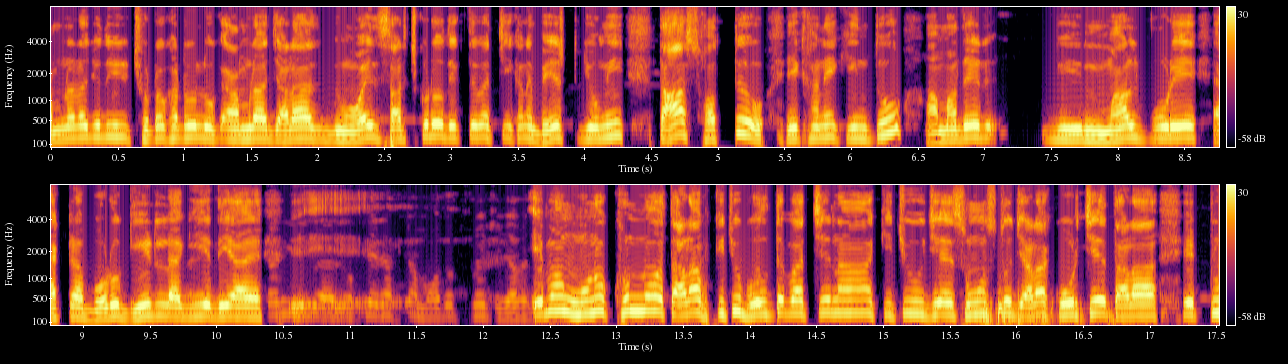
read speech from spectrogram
আপনারা যদি ছোটোখাটো লোক, আমরা যারা মোবাইল সার্চ করেও দেখতে পাচ্ছি এখানে ভেস্ট জমি, তা সত্ত্বেও এখানে কিন্তু আমাদের মাল পড়ে একটা বড় গেট লাগিয়ে দেয়া এবং মনক্ষুণ্ণ তারা কিছু বলতে পারছে না কিছু যে সমস্ত যারা করছে তারা একটু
